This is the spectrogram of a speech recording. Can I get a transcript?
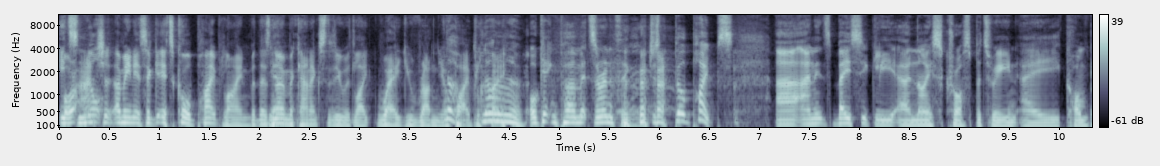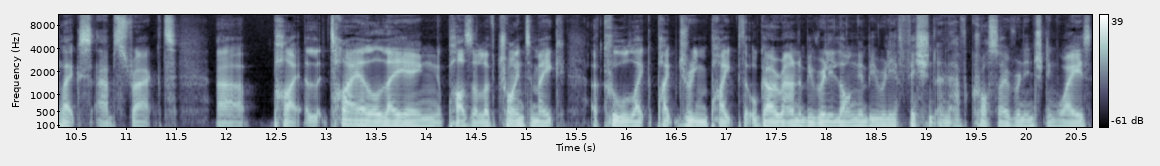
it's not actu- I mean, it's a, it's called pipeline, but there's no mechanics to do with like where you run your pipeline. No, no, no. Or getting permits or anything. You just build pipes. Uh, and it's basically a nice cross between a complex, abstract uh, pi- tile laying puzzle of trying to make a cool like pipe dream pipe that will go around and be really long and be really efficient and have crossover in interesting ways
